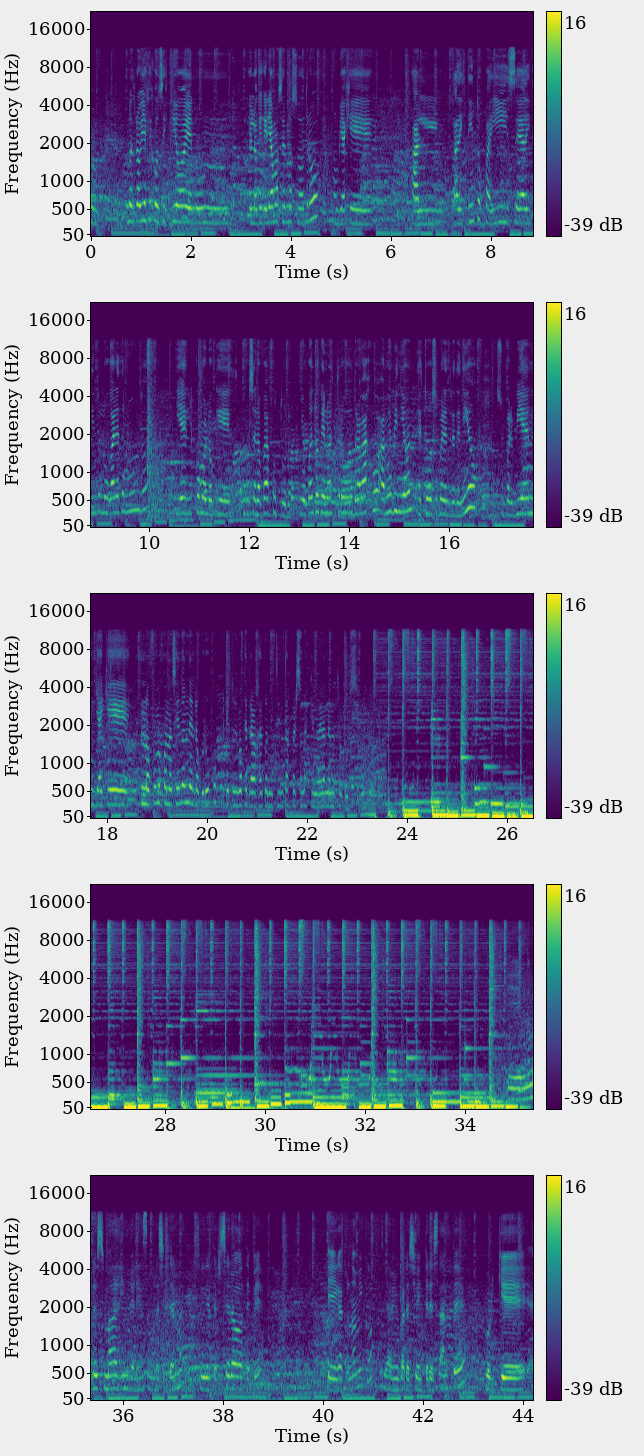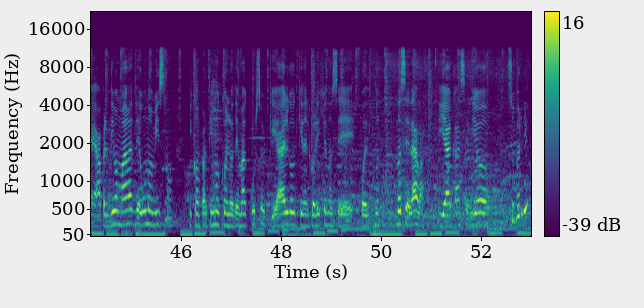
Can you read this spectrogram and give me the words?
Nuestro viaje consistió en lo que queríamos hacer nosotros, un viaje a distintos países, a distintos lugares del mundo y es como lo que se nos ve a futuro. Yo encuentro que nuestro trabajo, a mi opinión, estuvo súper entretenido, súper bien, ya que nos fuimos conociendo en los grupos porque tuvimos que trabajar con distintas personas que no eran de nuestro curso. Eh, mi nombre es Madeline Zamora Citerna, soy de tercero TP eh, gastronómico. a mí me pareció interesante porque eh, aprendimos más de uno mismo y compartimos con los demás cursos que algo que en el colegio no se, no se daba y acá se dio súper bien.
